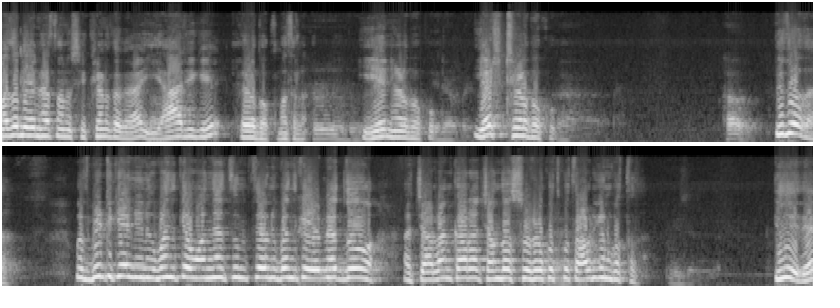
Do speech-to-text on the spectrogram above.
ಮೊದಲು ಏನು ಹೇಳ್ತಾನೆ ಶಿಕ್ಷಣದಾಗ ಯಾರಿಗೆ ಹೇಳ್ಬೇಕು ಮೊದಲು? ಏನು ಹೇಳ್ಬೇಕು? ಎಷ್ಟು ಹೇಳ್ಬೇಕು? ಹೌದು. ಇದು ಅದ? ಮತ್ತು ಬಿಟ್ಟಿಗೆ ನಿನಗೆ ಬಂದ್ಕೆ, ಒಂದನೇ ತಿಂತೇವನಿಗೆ ಬಂದ್ಕೆ, ಎಮ್ಮೆದ್ದು ಅಲಂಕಾರ ಛಂದಸ್ಸು ಹೇಳ್ಕೊತ ಕೂತ ಅವ್ರಿಗೇನು ಗೊತ್ತದ? ಇದು ಇದೆ.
